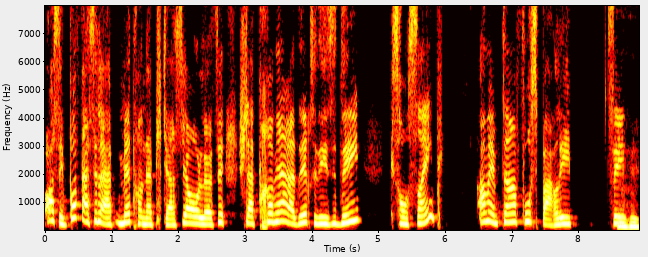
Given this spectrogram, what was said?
ah oh, c'est pas facile à mettre en application là, tu sais. Je suis la première à dire c'est des idées qui sont simples en même temps, il faut se parler. Tu sais, mm-hmm.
